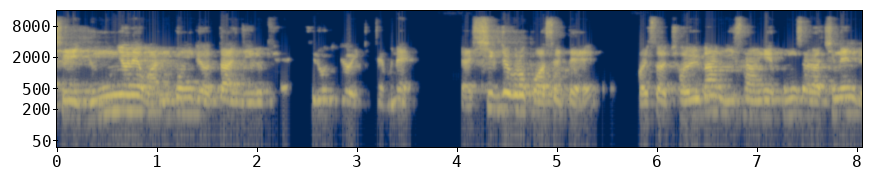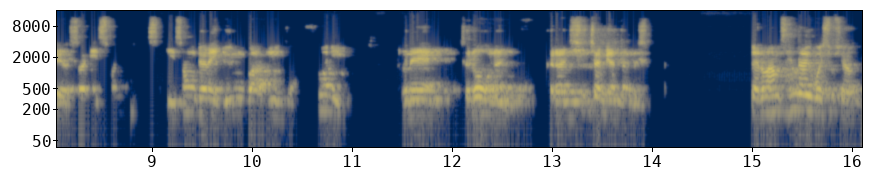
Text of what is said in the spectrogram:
제6년에 완공되었다 이제 이렇게 기록이 되어 있기 때문에 시적으로 보았을 때 벌써 절반 이상의 공사가 진행되어서 이, 성, 이 성전의 윤과 손이 눈에 들어오는 그런 시점이었던 것입니다. 여러분 한번 생각해 보십시오.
